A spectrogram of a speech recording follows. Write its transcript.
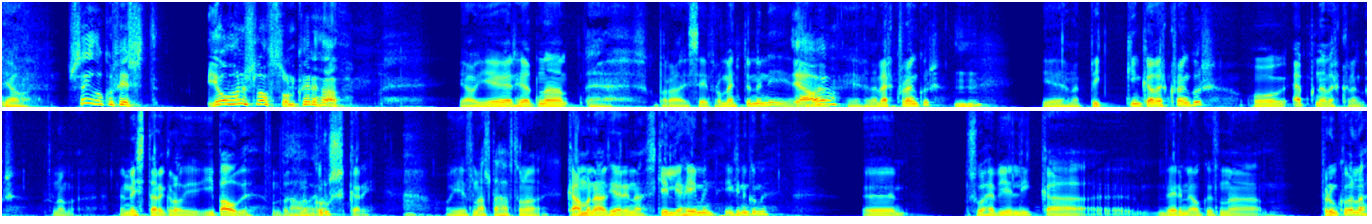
Já, Segð okkur fyrst, Jóhannes Loftsson, hver er það? já, ég er hérna, eh, sko bara, ég segi frá mentuminni, ég Já, hérna, ég er hérna verkfræðingur, Mm -hmm. ég er hérna byggingaverkfræðingur og efnaverkfræðingur, svona með meistaragráði í báðu, svona, svona grúskari og ég hef svona alltaf haft svona gaman að því að reyna að skilja heiminn í kringum mig. Um, svo hef ég líka eh, verið með ákveð svona frumkvöla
